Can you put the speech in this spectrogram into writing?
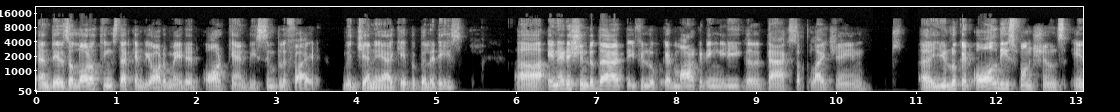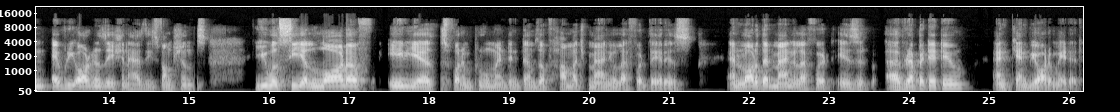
and there's a lot of things that can be automated or can be simplified with Gen AI capabilities. Uh, in addition to that, if you look at marketing, legal, tax, supply chain, uh, you look at all these functions in every organization has these functions. You will see a lot of areas for improvement in terms of how much manual effort there is. And a lot of that manual effort is uh, repetitive and can be automated.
